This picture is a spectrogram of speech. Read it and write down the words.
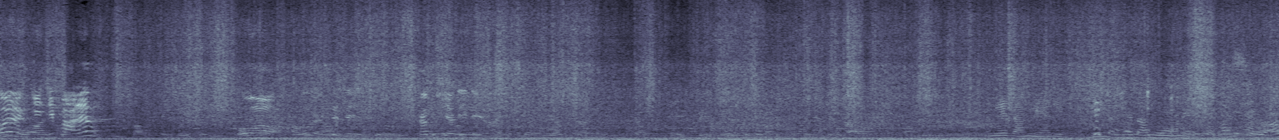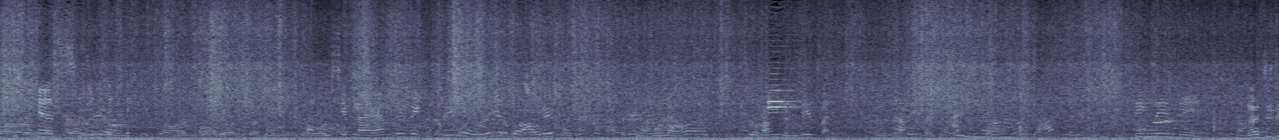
我人记一百了。哇，谢谢。感谢你哋。两个人名的，两个人名。吓死了！五十来啊，买买个水。我呢个后呢，大家都后呢。冇啦，我两两礼拜，两三礼拜。啊，两个人假水。冰冷的。来，这家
